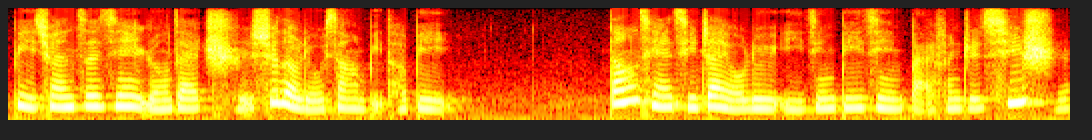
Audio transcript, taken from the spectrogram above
币圈资金仍在持续的流向比特币，当前其占有率已经逼近百分之七十，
